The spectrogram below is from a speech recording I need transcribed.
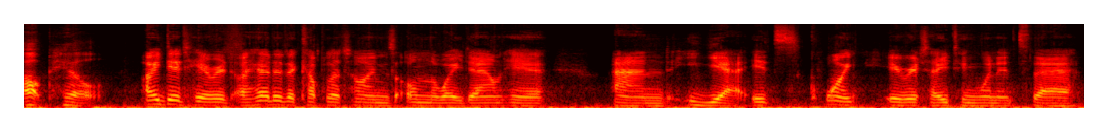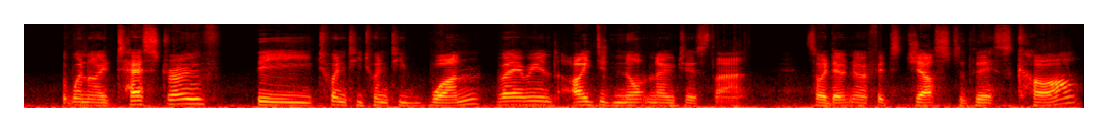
uphill. I did hear it. I heard it a couple of times on the way down here, and yeah, it's quite irritating when it's there. When I test drove the 2021 variant, I did not notice that. So I don't know if it's just this car.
